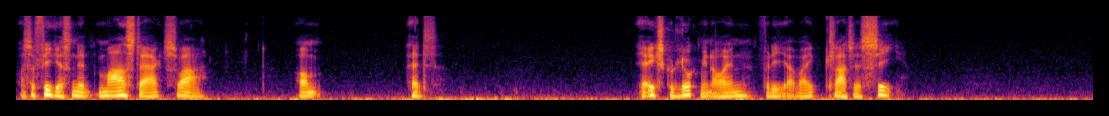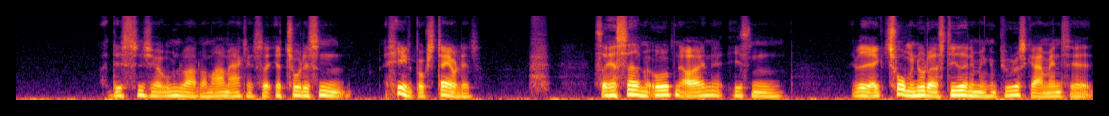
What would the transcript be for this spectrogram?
og så fik jeg sådan et meget stærkt svar om, at jeg ikke skulle lukke mine øjne, fordi jeg var ikke klar til at se. Og det synes jeg umiddelbart var meget mærkeligt. Så jeg tog det sådan helt bogstaveligt. Så jeg sad med åbne øjne i sådan, jeg ved ikke, to minutter og stirrede i min computerskærm, indtil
